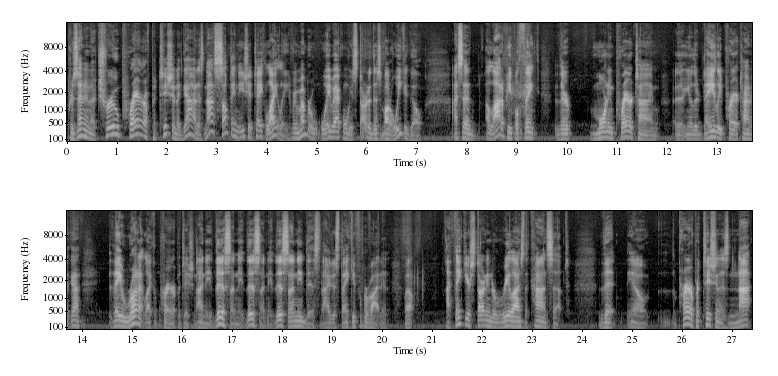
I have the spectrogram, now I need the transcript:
presenting a true prayer of petition to God is not something you should take lightly. Remember, way back when we started this about a week ago, I said a lot of people think their morning prayer time, uh, you know, their daily prayer time to God, they run it like a prayer petition. I need this, I need this, I need this, I need this. And I just thank you for providing. Well, I think you're starting to realize the concept that, you know, the prayer petition is not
